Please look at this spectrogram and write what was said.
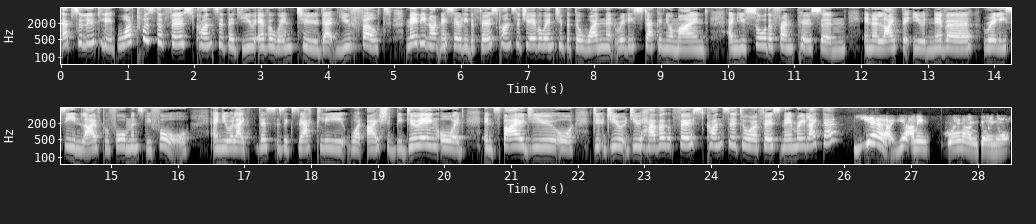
Absolutely. What was the first concert that you ever went to that you felt, maybe not necessarily the first concert you ever went to, but the one that really stuck in your mind and you saw the front person in a light that you had never really seen live performance before? And you were like, this is exactly what I should be doing, or it inspired you, or do, do you, do you have a first concert or a first memory like that? Yeah, yeah. I mean, when I'm going all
